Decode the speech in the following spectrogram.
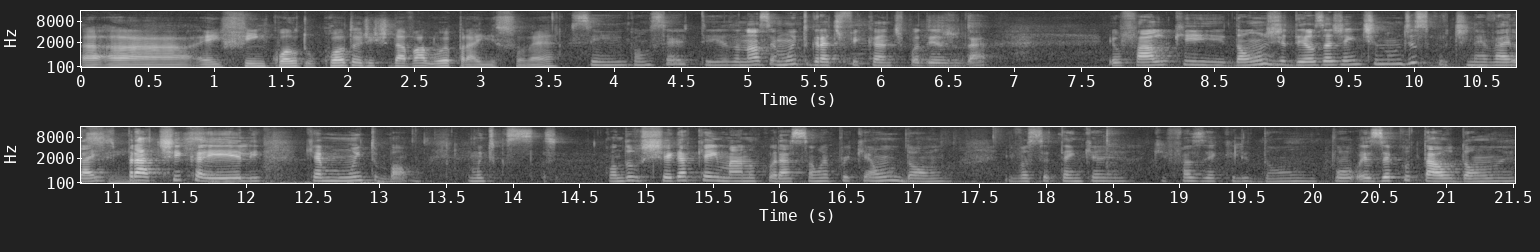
uh, uh, enfim, quanto, quanto a gente dá valor para isso, né? Sim, com certeza. Nossa, é muito gratificante poder ajudar. Eu falo que dons de Deus a gente não discute, né? Vai lá sim, e pratica sim. ele, que é muito bom. Muito, quando chega a queimar no coração é porque é um dom. E você tem que, que fazer aquele dom, executar o dom, né?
